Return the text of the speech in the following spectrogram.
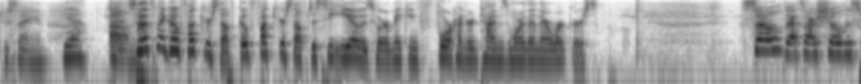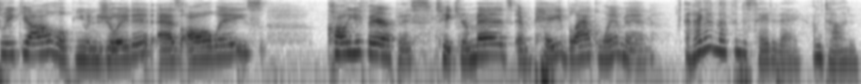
Just saying. yeah. Um, so that's my go fuck yourself. Go fuck yourself to CEOs who are making 400 times more than their workers. So that's our show this week, y'all. Hope you enjoyed it. As always, call your therapist, take your meds, and pay black women. And I got nothing to say today. I'm done.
